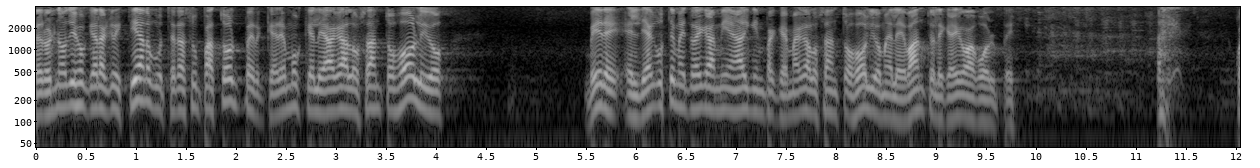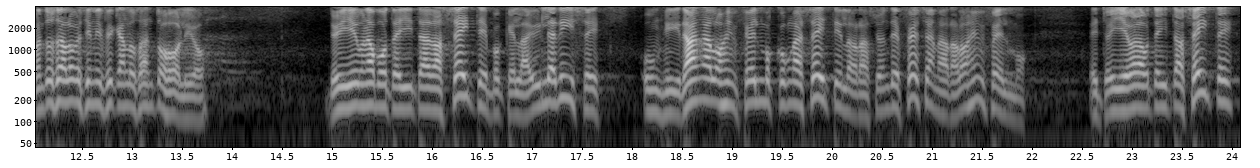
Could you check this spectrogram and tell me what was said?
pero él no dijo que era cristiano, que usted era su pastor, pero queremos que le haga los santos óleos Mire, el día que usted me traiga a mí a alguien para que me haga los santos óleos, me levanto y le caigo a golpe. ¿Cuánto sabe lo que significan los santos óleos? Yo llevo una botellita de aceite porque la Biblia dice, ungirán a los enfermos con aceite y la oración de fe sanará a los enfermos. Entonces llevo la botellita de aceite,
